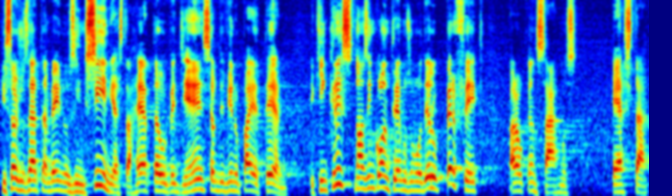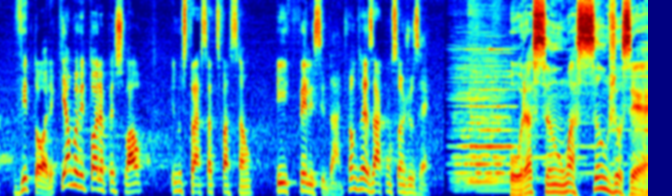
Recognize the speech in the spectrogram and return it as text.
Que São José também nos ensine esta reta obediência ao Divino Pai eterno e que em Cristo nós encontremos o modelo perfeito para alcançarmos esta vitória, que é uma vitória pessoal e nos traz satisfação e felicidade. Vamos rezar com São José. Oração a São José.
